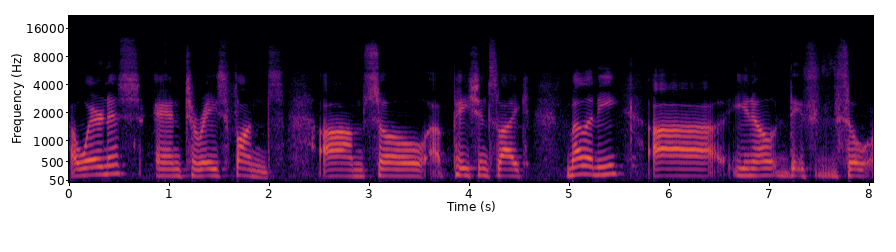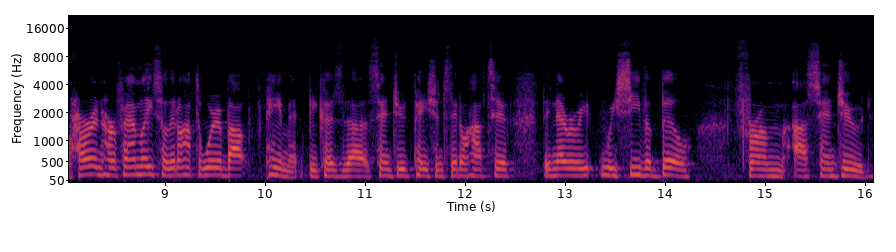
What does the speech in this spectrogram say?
awareness and to raise funds. Um, so uh, patients like Melanie, uh, you know, they, so her and her family, so they don't have to worry about payment because the St. Jude patients they don't have to they never re receive a bill from uh, St. Jude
